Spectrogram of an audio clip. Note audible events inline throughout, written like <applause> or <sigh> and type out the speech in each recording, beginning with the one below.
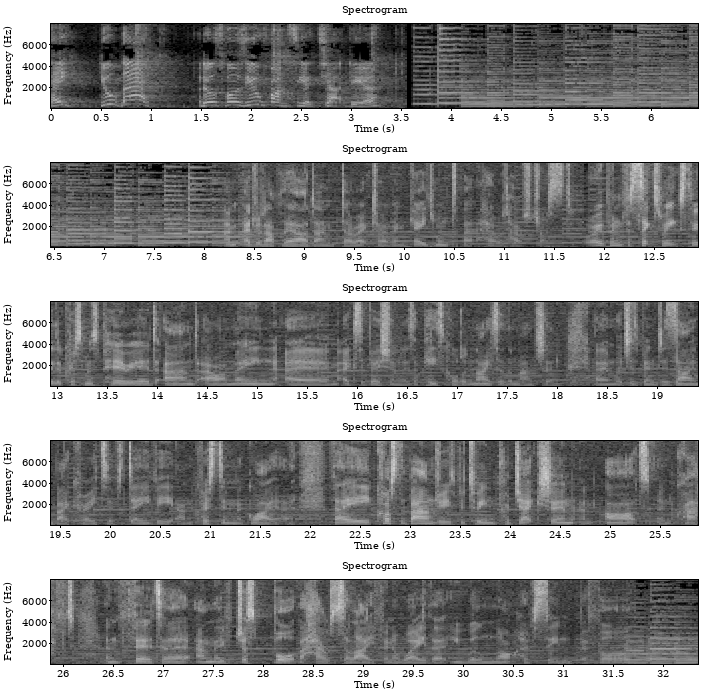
Hey, you there? I don't suppose you fancy a chat, dear? I'm Edward Appleyard, I'm Director of Engagement at Harewood House Trust. We're open for six weeks through the Christmas period and our main um, exhibition is a piece called A Night at the Mansion um, which has been designed by creatives Davy and Kristin McGuire. They cross the boundaries between projection and art and craft and theatre and they've just brought the house to life in a way that you will not have seen before.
